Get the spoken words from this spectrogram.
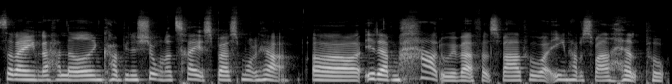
Så der er en, der har lavet en kombination af tre spørgsmål her, og et af dem har du i hvert fald svaret på, og en har du svaret halvt på.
